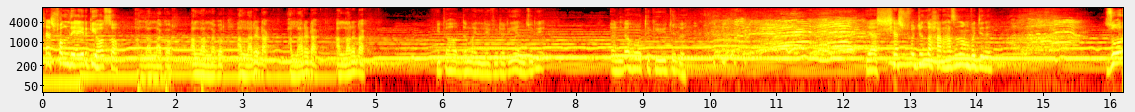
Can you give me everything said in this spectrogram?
শেষ ফল দিয়ে এর কি হস আল্লাহ আল্লাহ কর আল্লাহ আল্লাহ কর আল্লাহরে ডাক আল্লাহরে ডাক আল্লাহরে ডাক। ইটা হদ্দে মাইলে ফিরে রিয়ান যদি এন্ডা হতে কি ইতুবে ইয়া শেষ পর্যন্ত হার হাসে জম পর্যন্ত জোর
